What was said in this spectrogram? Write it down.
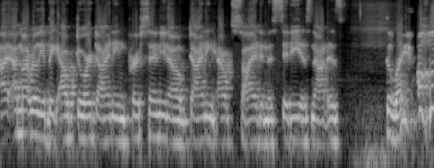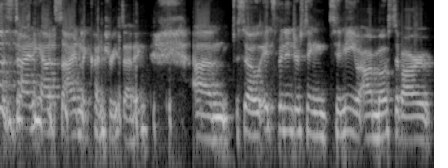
I, am not really a big outdoor dining person. You know, dining outside in the city is not as delightful as dining outside in a country setting. Um, so it's been interesting to me. Our most of our,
